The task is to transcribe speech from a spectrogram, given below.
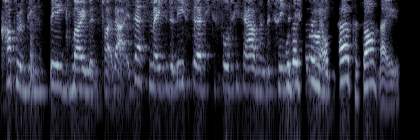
couple of these big moments like that. It's estimated at least 30 to 40,000 between well, the they're two. doing it on purpose, aren't they?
